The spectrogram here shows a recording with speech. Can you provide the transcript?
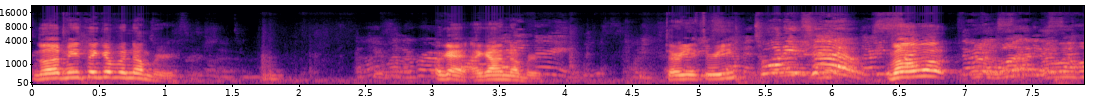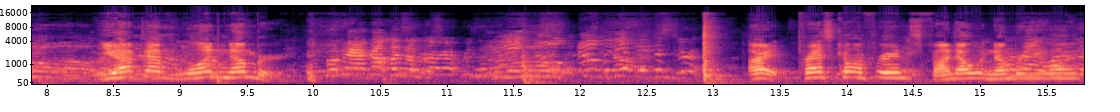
Let me think of a number. Okay, I got a number. Thirty-three. 22. No, no. Wait, what? Wait, wait, hold on, hold on. You have to have one number. Okay, I got my number. Wait, no, no, we didn't think this through. All right, press conference. Find out what number you want.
